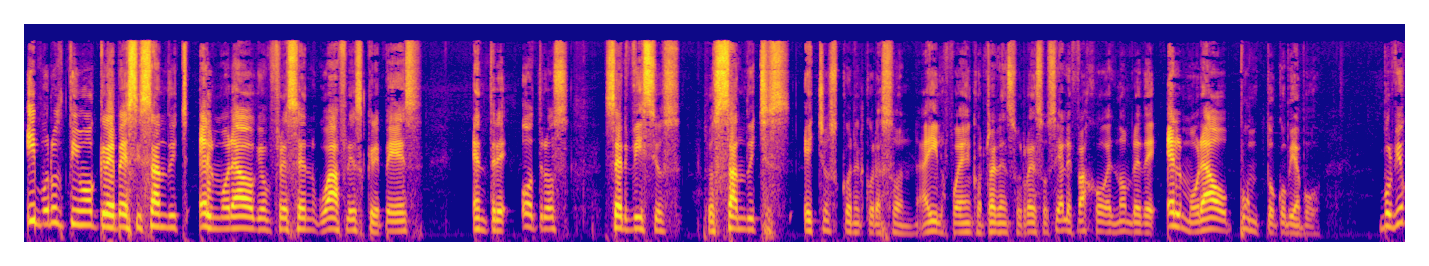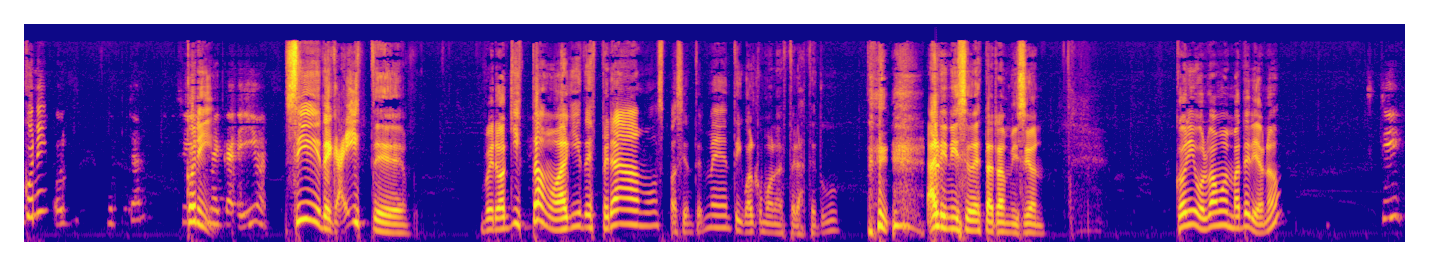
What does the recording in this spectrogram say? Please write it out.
Y por último, crepes y sándwich El Morado que ofrecen waffles, crepes, entre otros servicios, los sándwiches hechos con el corazón. Ahí los pueden encontrar en sus redes sociales bajo el nombre de elmorao.copiapó. ¿Volvió Connie? Sí, Connie. Me caí. Sí, te caíste. Pero aquí estamos, aquí te esperamos pacientemente, igual como lo esperaste tú al inicio de esta transmisión. Connie, volvamos en materia, ¿no? Sí.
